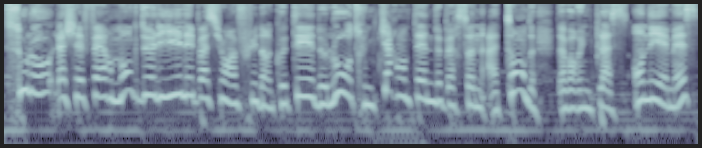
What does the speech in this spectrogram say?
Sous l'eau, la chef-air manque de lits, les patients affluent d'un côté et de l'autre. Une quarantaine de personnes attendent d'avoir une place en EMS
